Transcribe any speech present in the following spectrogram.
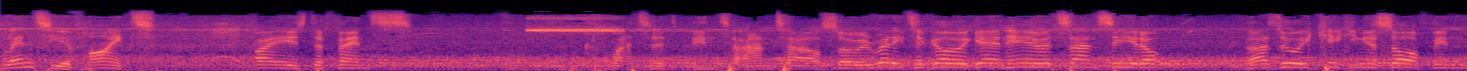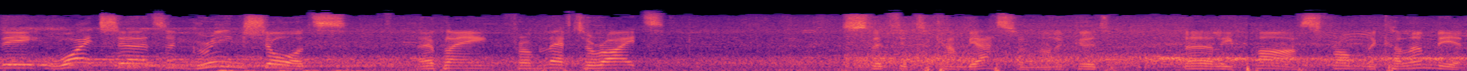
plenty of height by his defence. Clattered into Antal. So we're ready to go again here at San Siro. Azui kicking us off in the white shirts and green shorts. They're playing from left to right. Slipped into to Cambiasso. Not a good early pass from the Colombian.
